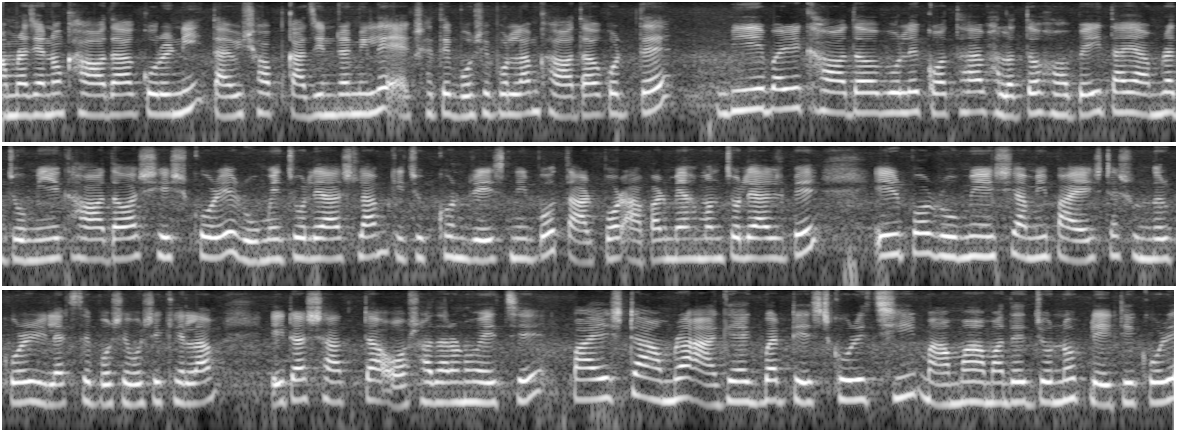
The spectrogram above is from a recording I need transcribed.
আমরা যেন খাওয়া দাওয়া করে নিই। তাই সব কাজিনরা মিলে একসাথে বসে পড়লাম খাওয়া দাওয়া করতে। বিয়ে বাড়ির খাওয়া দাওয়া বলে কথা ভালো তো হবেই, তাই আমরা জমিয়ে খাওয়া দাওয়া শেষ করে রুমে চলে আসলাম। কিছুক্ষণ রেস্ট নিব তারপর আবার মেহমান চলে আসবে। এরপর রুমে এসে আমি পায়েসটা সুন্দর করে রিল্যাক্সে বসে বসে খেলাম। এটার স্বাদটা অসাধারণ হয়েছে। পায়েসটা আমরা আগে একবার টেস্ট করেছি। মামা আমাদের জন্য প্লেটে করে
